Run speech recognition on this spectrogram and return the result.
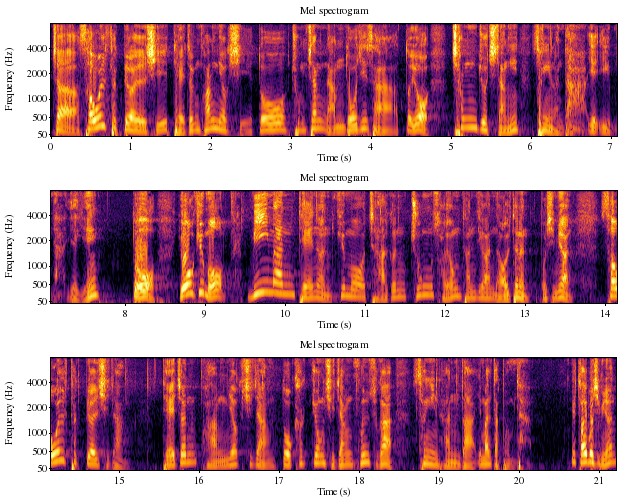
자, 서울특별시, 대전광역시, 또 충청남도지사, 또요 청주지장이 승인한다. 예, 이겁니다. 여기. 또 요 규모 미만 되는 규모 작은 중소형 단지가 나올 때는 보시면 서울특별시장, 대전광역시장, 또 각종 시장 군수가 승인한다. 이 말 딱 봅니다. 잘 보시면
